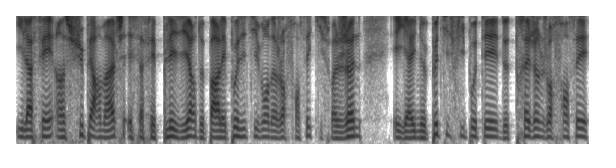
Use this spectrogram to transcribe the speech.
il a fait un super match et ça fait plaisir de parler positivement d'un joueur français qui soit jeune et il y a une petite flipotée de très jeunes joueurs français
